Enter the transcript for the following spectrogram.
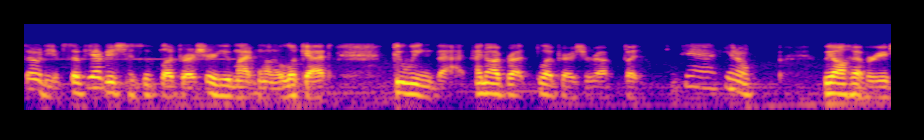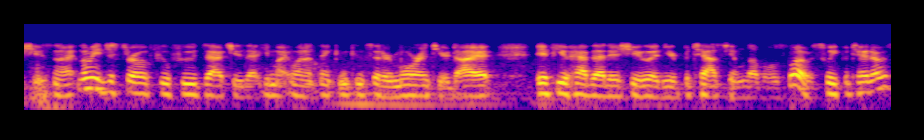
sodium. So if you have issues with blood pressure, you might want to look at doing that. I know I brought blood pressure up, but yeah, you know, we all have our issues. And I, let me just throw a few foods at you that you might want to think and consider more into your diet if you have that issue and your potassium level is low. Oh, sweet potatoes.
